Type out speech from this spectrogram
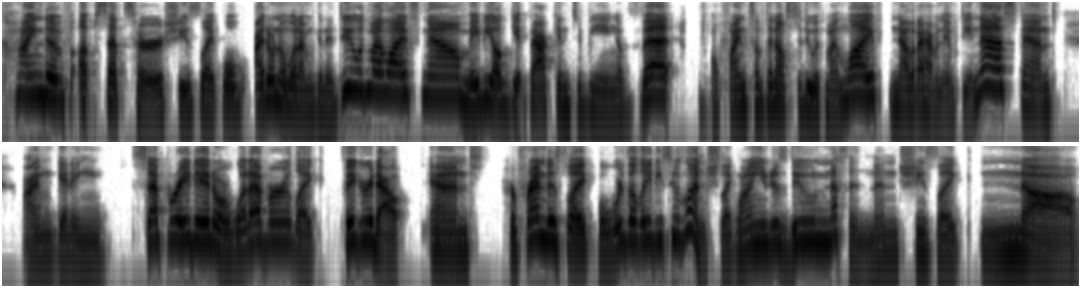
kind of upsets her. She's like, Well, I don't know what I'm going to do with my life now. Maybe I'll get back into being a vet. I'll find something else to do with my life now that I have an empty nest and I'm getting separated or whatever. Like, figure it out. And her friend is like, Well, we're the ladies who lunch. Like, why don't you just do nothing? And she's like, Nah,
